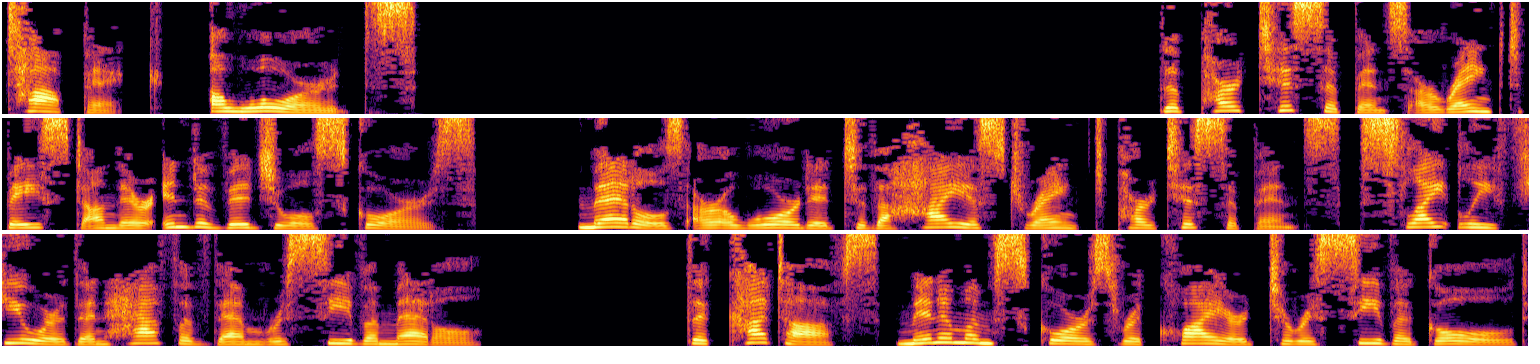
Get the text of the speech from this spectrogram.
Topic: Awards The participants are ranked based on their individual scores. Medals are awarded to the highest-ranked participants, slightly fewer than half of them receive a medal. The cutoffs minimum scores required to receive a gold,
